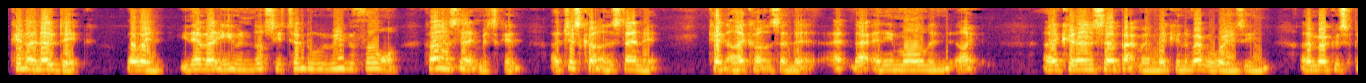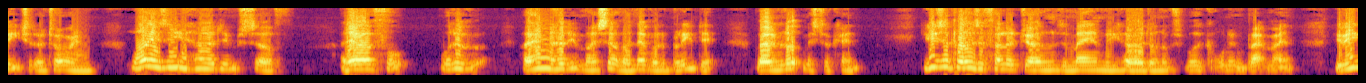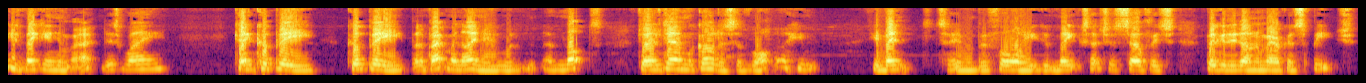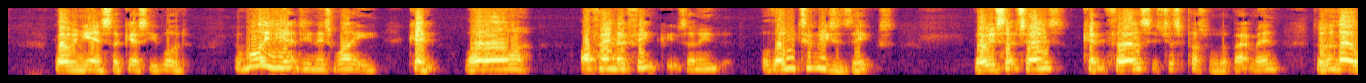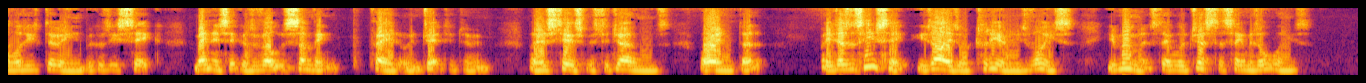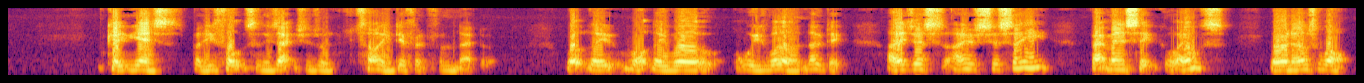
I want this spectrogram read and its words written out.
Kent, I know, Dick. Robin, you never even lost your temper with me before. Can't understand it, Mr. Kent. I just can't understand it. Kent, I can't understand it, uh, that any more than I, I can understand Batman making a rebel raising an American speech at the auditorium. Why has he heard himself? I never thought, would have, I hadn't heard it myself, I never would have believed it. Robin, look, Mr. Kent. Do you suppose a fellow Jones, the man we heard on the, we called him Batman, do you think he's making him act this way? Kent could be, could be, but a Batman I knew would have knocked Jones down regardless of what he he meant to him before he could make such a selfish, bigoted, un-American speech. Well, yes, I guess he would. But why is he acting this way? Kent, well, offhand I think it's only of only two reasons, Hicks. Well, such as, Kent first, it's just possible that Batman doesn't know what he's doing because he's sick, mentally sick as a result of something fed or injected to him by the mysterious Mr. Jones. Well, but he doesn't seem sick. His eyes are clear and his voice, his movements, they were just the same as always. Okay, yes, but his thoughts and his actions were entirely different from that. What they, what they were, always were. No, Dick. I just, I just say, Batman's sick, or else, or else what?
